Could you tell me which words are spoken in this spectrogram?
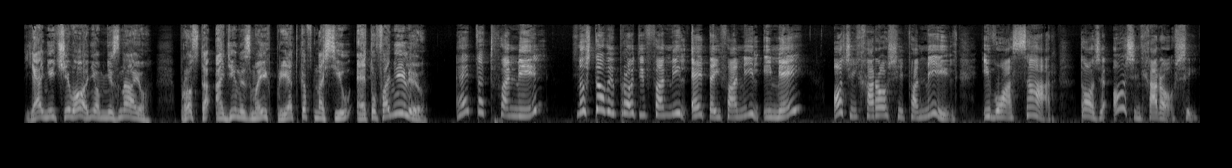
Я ничего о нем не знаю. Просто один из моих предков носил эту фамилию. Этот фамиль? Ну что вы против фамиль этой фамиль имей? Очень хороший фамиль. И Вуассар тоже очень хороший.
